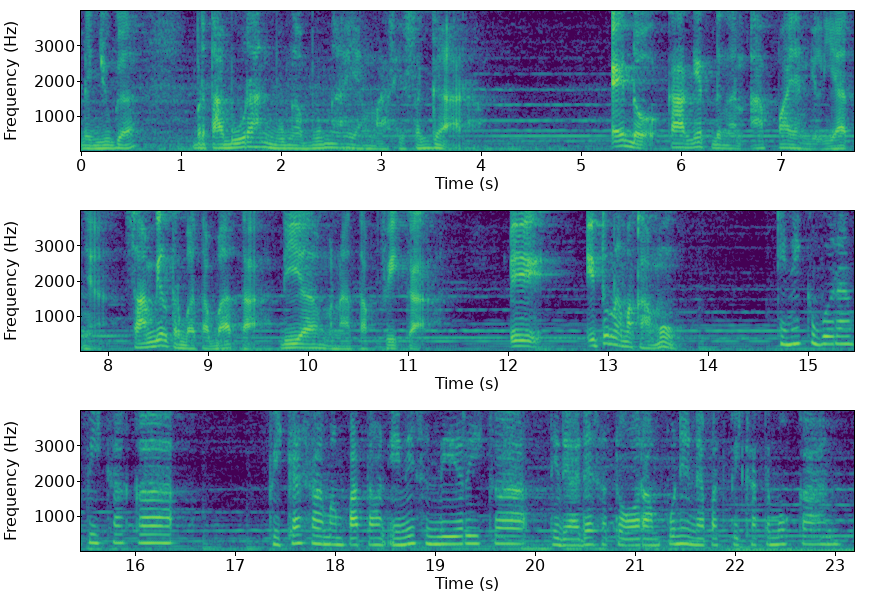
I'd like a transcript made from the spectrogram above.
dan juga bertaburan bunga-bunga yang masih segar. Edo kaget dengan apa yang dilihatnya. Sambil terbata-bata, dia menatap Vika. Eh, itu nama kamu? Ini kuburan Vika, Kak. Vika selama empat tahun ini sendiri, Kak. Tidak ada satu orang pun yang dapat Vika temukan.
